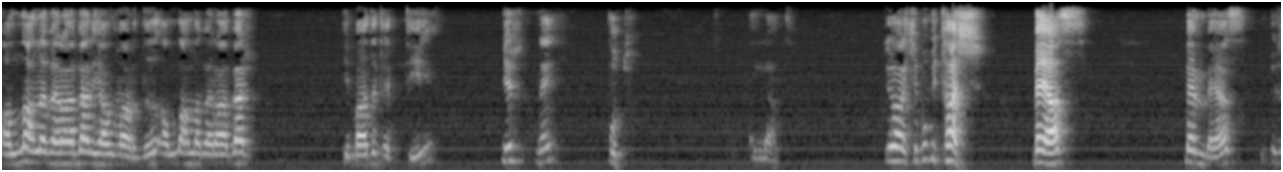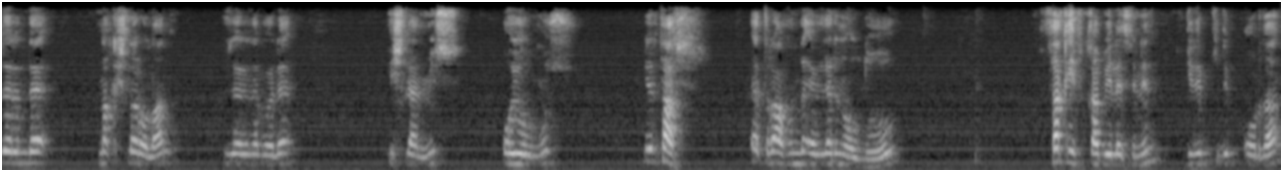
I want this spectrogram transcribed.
Allah'la beraber yalvardığı, Allah'la beraber ibadet ettiği bir ne? Put. Allah. Diyorlar ki bu bir taş. Beyaz. Bembeyaz. Üzerinde nakışlar olan, üzerine böyle işlenmiş, oyulmuş bir taş. Etrafında evlerin olduğu, Sakif kabilesinin gidip gidip orada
